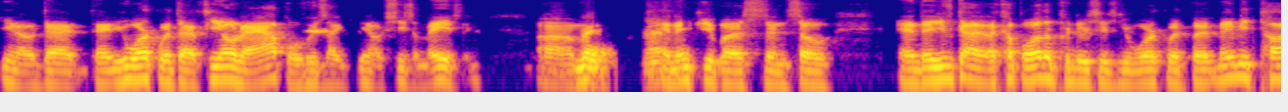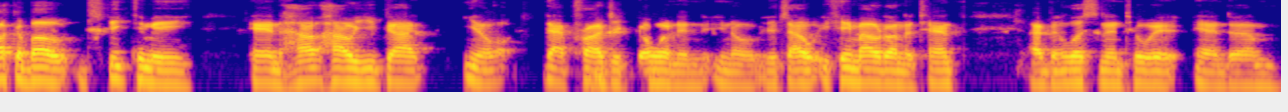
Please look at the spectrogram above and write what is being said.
you know that that you work with uh, Fiona Apple, who's like you know she's amazing, um, Right, right. and Incubus, and so and then you've got a couple other producers you work with. But maybe talk about Speak to Me and how how you got you know that project going, and you know it's out. It came out on the tenth. I've been listening to it, and um,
